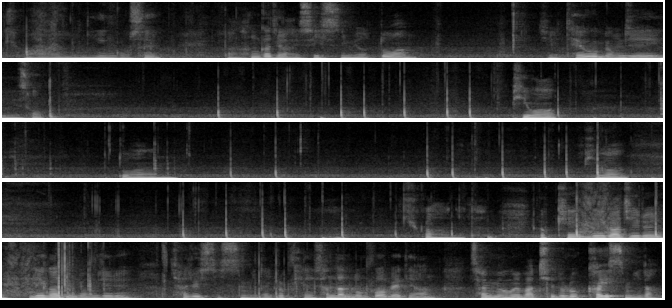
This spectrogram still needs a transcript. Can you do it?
QR인 것을 일단 한 가지를 알 수 있으며 또한 이제 대우 명제에 의해서 P와 또한 P와 Q가 아니다. 이렇게 네 가지를 네 가지 명제를 찾을 수 있습니다. 이렇게 산단 논법에 대한 설명을 마치도록 하겠습니다.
